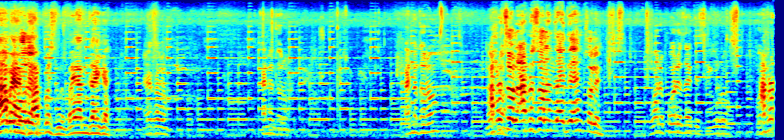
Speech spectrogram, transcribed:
না ভাই আমি। খারাপ করছি না। ভাই আমি জায়গা। কানে ধরো। কানে ধরো। আপনি চল আপনি চলেন যাই দেখেন চলেন। পরে পরে যাইতেছি উড়ো। আপনি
